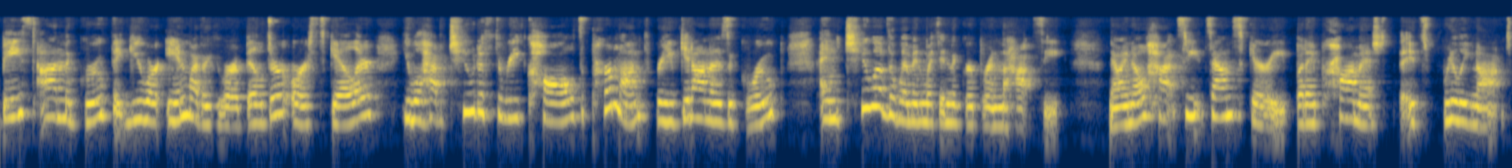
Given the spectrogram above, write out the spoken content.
based on the group that you are in, whether you are a builder or a scaler. You will have two to three calls per month where you get on as a group, and two of the women within the group are in the hot seat. Now, I know hot seat sounds scary, but I promise it's really not.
